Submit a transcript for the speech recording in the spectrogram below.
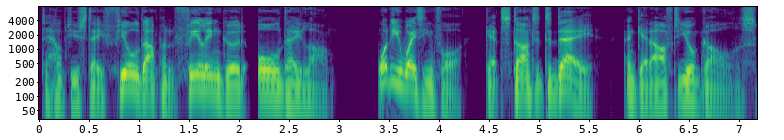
to help you stay fueled up and feeling good all day long. What are you waiting for? Get started today and get after your goals.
